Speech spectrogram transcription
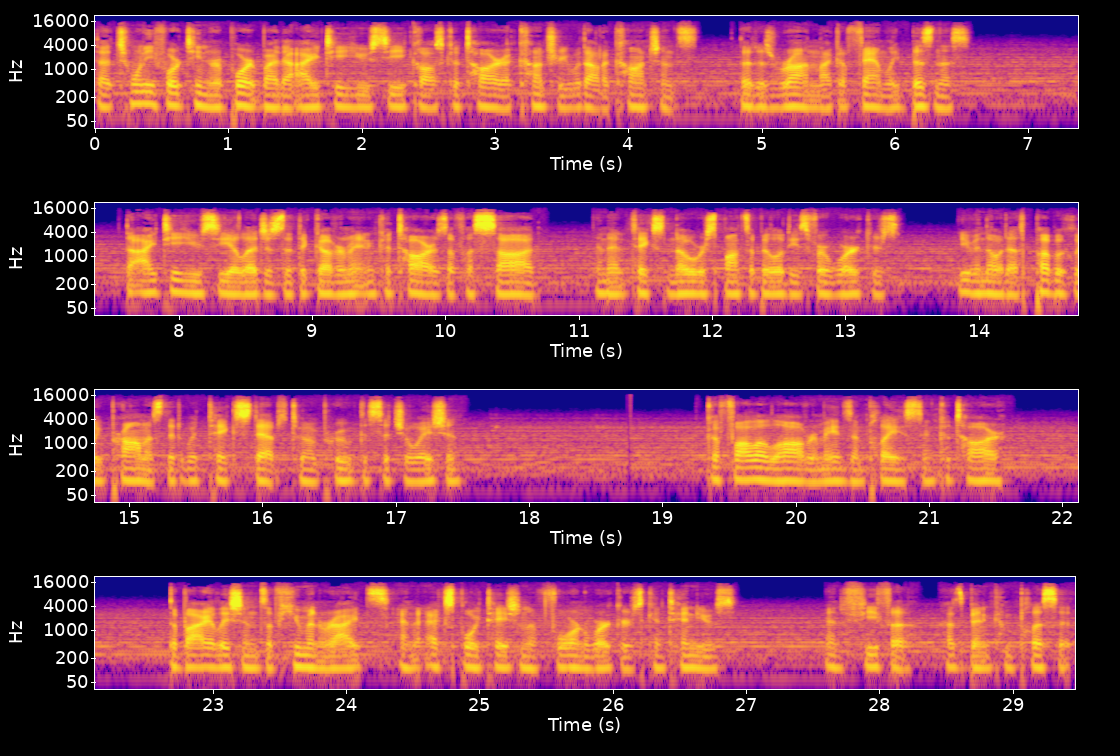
That 2014 report by the ITUC calls Qatar a country without a conscience that is run like a family business. The ITUC alleges that the government in Qatar is a facade and that it takes no responsibilities for workers, even though it has publicly promised that it would take steps to improve the situation. Kafala law remains in place in Qatar. The violations of human rights and the exploitation of foreign workers continues, and FIFA has been complicit.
